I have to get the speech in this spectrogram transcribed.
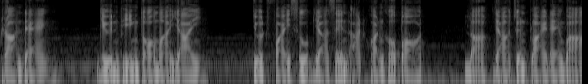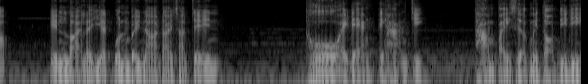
พรานแดง ยืนพิงต่อไม้ใหญ่ จุดไฟสูบยาเส้นอัดควันเข้าปอด ลากยาวจนปลายแดงวาบ เห็นรายละเอียดบนใบหน้าได้ชัดเจน โธ่ไอแดงไอหานจิก ถามไปเสือกไม่ตอบดี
